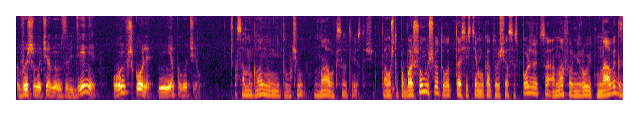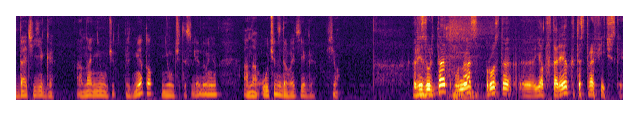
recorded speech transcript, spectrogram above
в высшем учебном заведении, он в школе не получил. А самое главное, он не получил навык соответствующий. Потому что по большому счету вот та система, которая сейчас используется, она формирует навык сдачи ЕГЭ. Она не учит предмету, не учит исследованию, она учит сдавать ЕГЭ. Все. Результат у нас просто, э, я повторяю, катастрофический.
